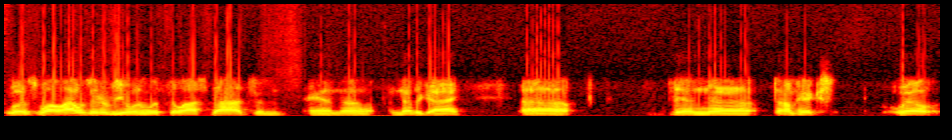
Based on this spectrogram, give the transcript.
was while I was interviewing with DeLoss Dodds and and uh, another guy uh, then uh, Tom Hicks well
